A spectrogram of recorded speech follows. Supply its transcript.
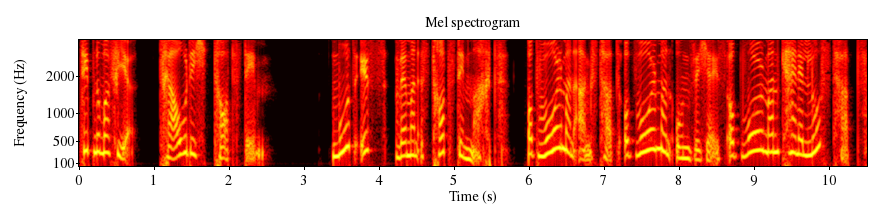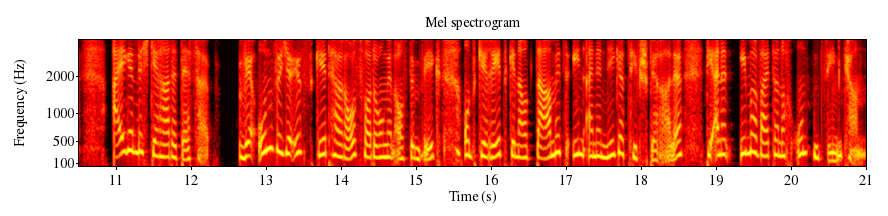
Tipp Nummer 4. Trau dich trotzdem. Mut ist, wenn man es trotzdem macht. Obwohl man Angst hat, obwohl man unsicher ist, obwohl man keine Lust hat. Eigentlich gerade deshalb. Wer unsicher ist, geht Herausforderungen aus dem Weg und gerät genau damit in eine Negativspirale, die einen immer weiter nach unten ziehen kann.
